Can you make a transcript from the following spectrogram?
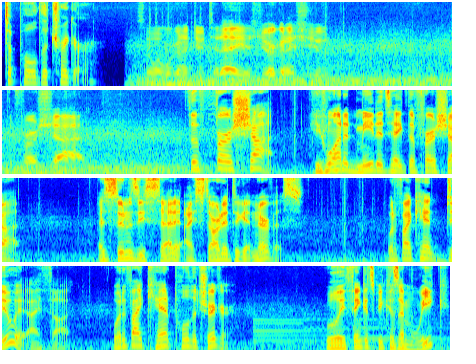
to pull the trigger. So, what we're going to do today is you're going to shoot the first shot the first shot. He wanted me to take the first shot. As soon as he said it, I started to get nervous. What if I can't do it? I thought. What if I can't pull the trigger? Will he think it's because I'm weak?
